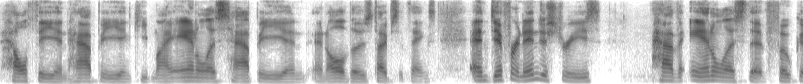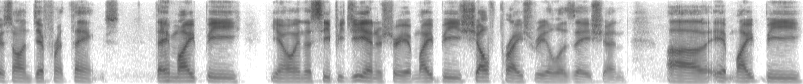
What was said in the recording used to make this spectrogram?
healthy and happy and keep my analysts happy and, and all those types of things. And different industries have analysts that focus on different things. They might be, you know, in the CPG industry, it might be shelf price realization. Uh, it might be,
